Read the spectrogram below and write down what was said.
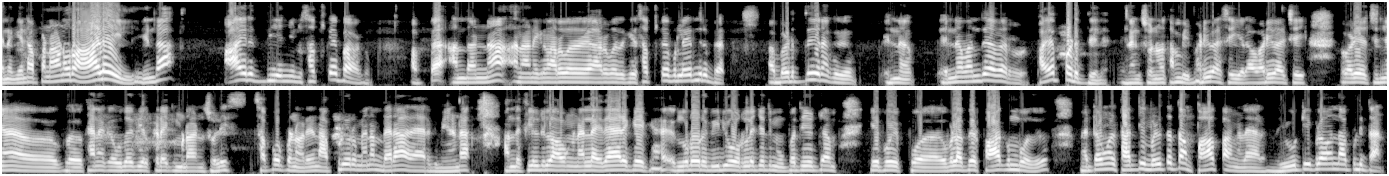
எனக்கு என்ன அப்போ நான் ஒரு ஆளே இல்லை. ஏண்டா? ஆயிரத்தி அஞ்சூறு சப்ஸ்கிரைப் ஆகும். அப்போ அந்த அண்ணா நான் நினைக்கிறேன் அறுபது அறுபது கே சப்ஸ்கிரைபரில் இருந்திருப்பார். அப்போ எடுத்து எனக்கு என்ன என்னை வந்து அவர் பயப்படுத்தலை. எனக்கு சொன்னா தம்பி வடிவா செய்யலாம் வடிவா செய் வடிவா செஞ்சால் கணக்கு உதவிகள் கிடைக்கும்டான்னு சொல்லி சப்போர்ட் பண்ணுவார். ஏன்னா அப்படி ஒரு மேனம் பெறாதா இருக்குமே. ஏன்னா அந்த ஃபீல்டில் அவங்க நல்ல இதாக இருக்கே. எங்களோட ஒரு வீடியோ ஒரு லட்சத்தி முப்பத்தி லட்சம் போய் இப்போ இவ்வளோ பேர் பார்க்கும்போது மற்றவங்க தட்டி விழுத்தத்தான் பார்ப்பாங்களே. யூடியூப்பில் வந்து அப்படித்தான்.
